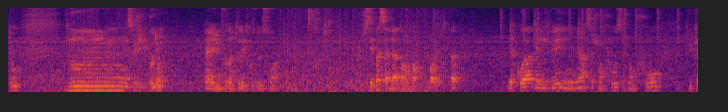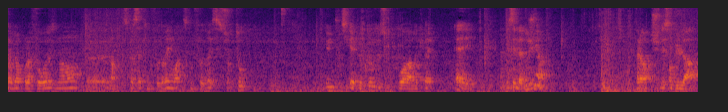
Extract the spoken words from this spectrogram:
du tout. Hmm, est-ce que j'ai du pognon? Il me faudrait plutôt des trousses de soins. Je sais pas s'il y a de la dent dedans. Bon, hop. Il y a quoi? Dérivé, gna ça je m'en fous, ça je m'en fous. Du carburant pour la foreuse, non. Euh, non, c'est pas ça qu'il me faudrait. Moi, ce qu'il me faudrait, c'est surtout une boutique avec le clone dessus pour pouvoir récupérer. Hey Mais c'est de là d'où je Alors, je suis descendu là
